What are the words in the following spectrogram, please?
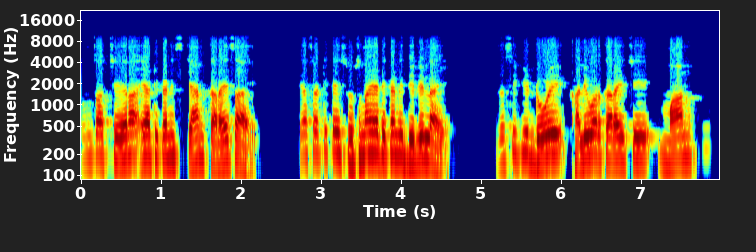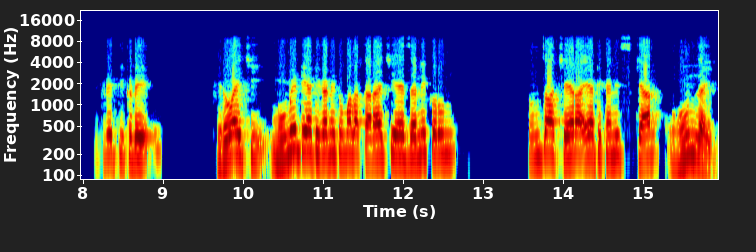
तुमचा चेहरा या ठिकाणी स्कॅन करायचा आहे. त्यासाठी काही सूचना या ठिकाणी दिलेल्या आहे. जसे की डोळे खालीवर करायचे मान इकडे तिकडे फिरवायची मुवमेंट या ठिकाणी तुम्हाला करायची आहे. जेणेकरून तुमचा चेहरा या ठिकाणी स्कॅन होऊन जाईल.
